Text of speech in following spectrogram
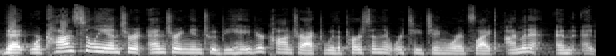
that we're constantly enter, entering into a behavior contract with a person that we're teaching where it's like, I'm going to, and, and,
